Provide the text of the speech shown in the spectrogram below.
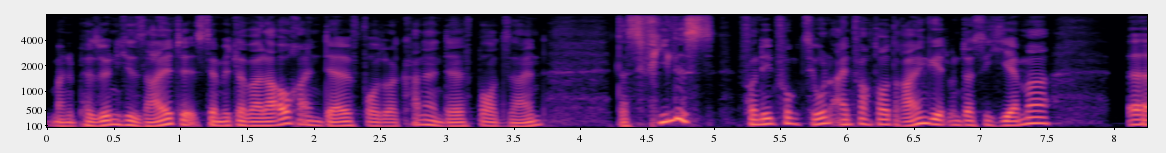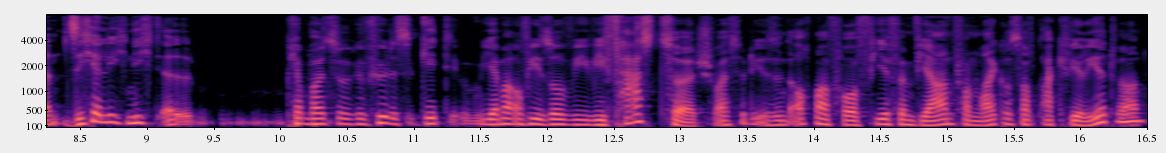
meine persönliche Seite ist ja mittlerweile auch ein Delph-Board oder kann ein Delph-Board sein, dass vieles von den Funktionen einfach dort reingeht und dass sich Yammer äh, sicherlich nicht äh, ich habe das Gefühl, es geht ja mal irgendwie so wie, wie Fast Search, weißt du, die sind auch mal vor vier, fünf Jahren von Microsoft akquiriert worden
